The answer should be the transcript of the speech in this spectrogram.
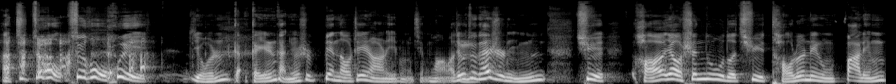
啊。最最后最后会有人感给人感觉是变到这样的一种情况了，就是最开始你们去好像要深度的去讨论这种霸凌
